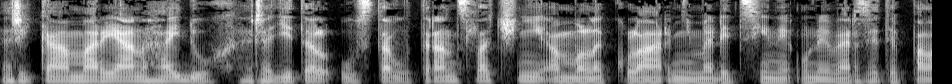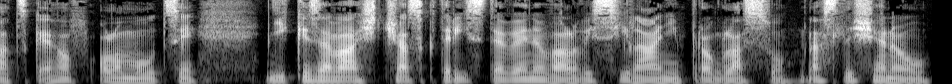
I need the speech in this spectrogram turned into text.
Říká Marian Hajduch, ředitel Ústavu translační a molekulární medicíny Univerzity Palackého v Olomouci. Díky za váš čas, který jste věnoval vysílání proglasu. Naslyšenou.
